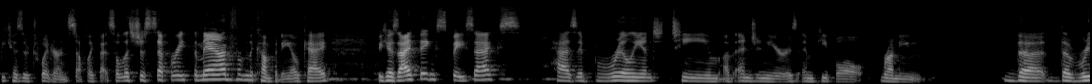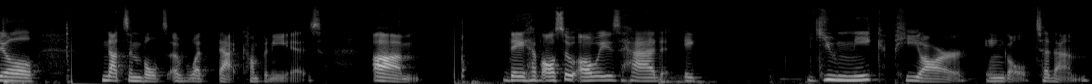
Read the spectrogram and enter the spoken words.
because of Twitter and stuff like that. So let's just separate the man from the company, okay? Because I think SpaceX has a brilliant team of engineers and people running the the real nuts and bolts of what that company is. Um they have also always had a unique PR angle to them.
